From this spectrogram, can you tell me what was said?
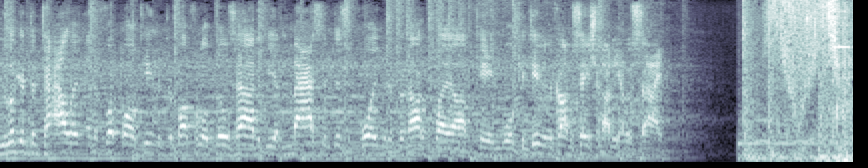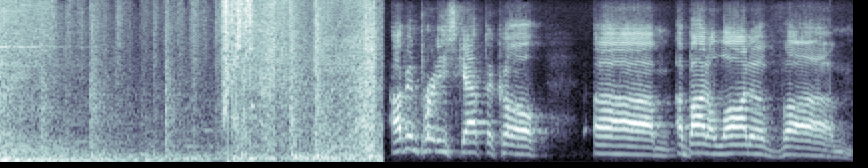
you look at the talent and the football team that the Buffalo Bills had, it'd be a massive disappointment if they're not a playoff team. We'll continue the conversation on the other side. I've been pretty skeptical um, about a lot of um,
